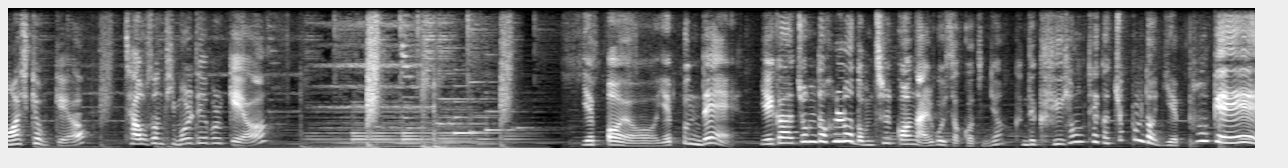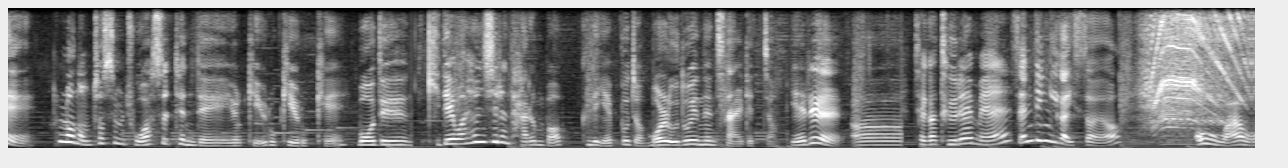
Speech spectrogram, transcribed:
경화시켜 볼게요. 자, 우선 디몰드 해볼게요. 예뻐요. 예쁜데 얘가 좀 더 흘러 넘칠 건 알고 있었거든요. 근데 그 형태가 조금 더 예쁘게 흘러 넘쳤으면 좋았을 텐데 이렇게 이렇게 이렇게 뭐든 기대와 현실은 다른 법. 근데 예쁘죠. 뭘 의도했는지는 알겠죠. 얘를 어 제가 드레멜 샌딩기가 있어요. 오 와우.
